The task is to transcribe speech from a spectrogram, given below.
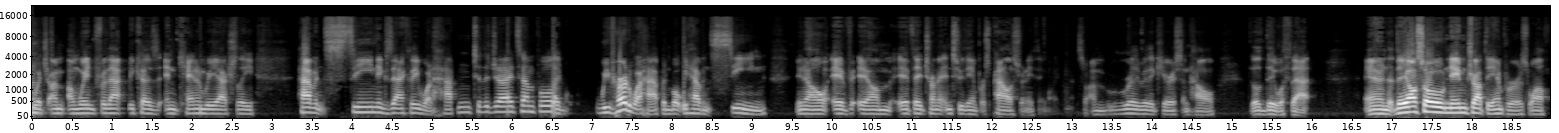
Mhm. which I'm I'm waiting for that because in canon we actually haven't seen exactly what happened to the Jedi Temple. Like we've heard what happened, but we haven't seen, you know, if um if they turn it into the Emperor's Palace or anything like that. So I'm really really curious on how they'll deal with that. And they also name drop the Emperor as well.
